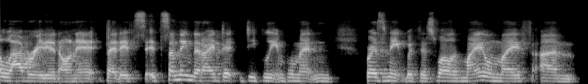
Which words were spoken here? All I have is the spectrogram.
elaborated on it. But it's it's something that I d- deeply implement and resonate with as well in my own life. Um,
